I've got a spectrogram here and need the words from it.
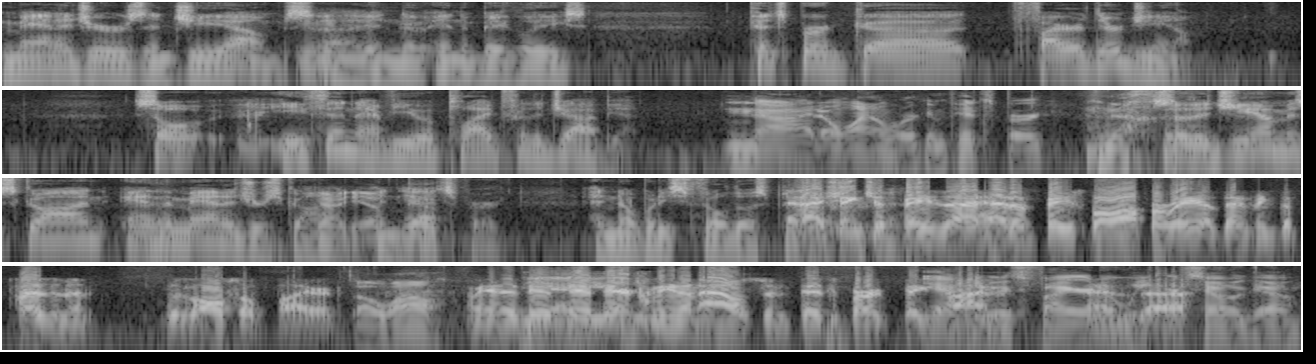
managers and GMs uh, in the in the big leagues. Pittsburgh uh, fired their GM. So, Ethan, have you applied for the job yet? No, I don't want to work in Pittsburgh. No. so the GM is gone and the manager's gone Yeah, yep. in Yep. Pittsburgh, and nobody's filled those And positions. I think the yet. base, uh, head of baseball operations, I think the president was also fired. Oh wow. I mean, they're, Yeah, they're, he- they're he- cleaning house in Pittsburgh big Yeah, time. he was fired a week uh, or so ago.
